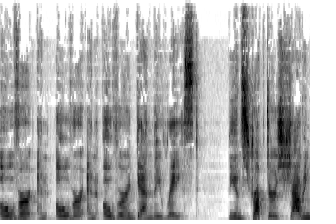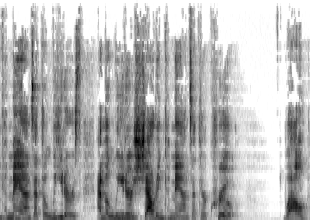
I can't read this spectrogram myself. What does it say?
Over and over and over again, they raced. The instructors shouting commands at the leaders and the leaders shouting commands at their crew. Well,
